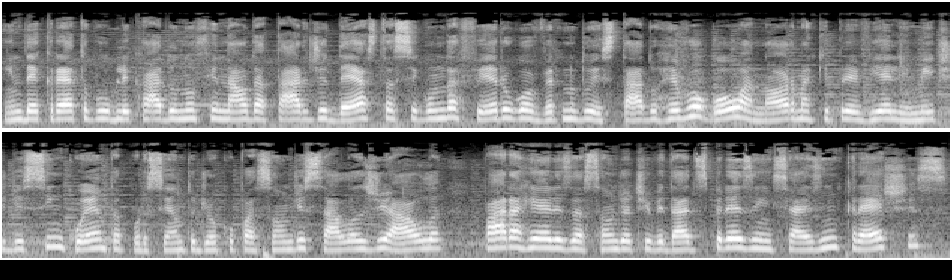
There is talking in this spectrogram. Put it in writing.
Em decreto publicado no final da tarde desta segunda-feira, o governo do estado revogou a norma que previa limite de 50% de ocupação de salas de aula para a realização de atividades presenciais em creches,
